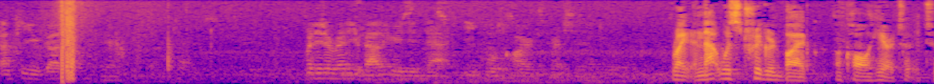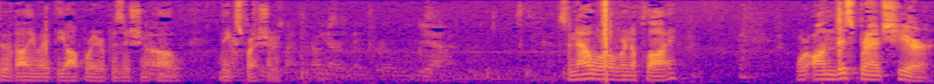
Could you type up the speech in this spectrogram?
After you got it. But it already evaluated that equal car expression. Right, and that was triggered by a call here to, to evaluate the operator position oh. of the expression. Yeah. So now we're over in apply. We're on this branch here.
